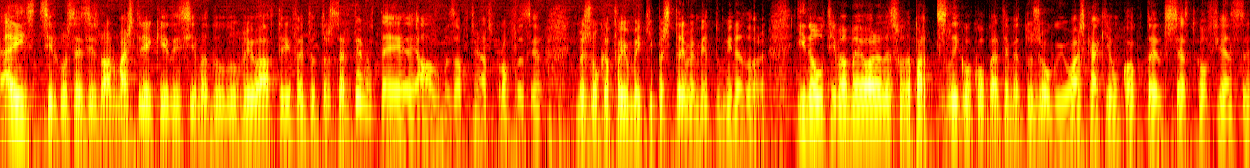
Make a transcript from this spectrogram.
eh, em circunstâncias normais, teria caído em cima do, do Rio Ave, teria feito o terceiro, teve até algumas oportunidades para o fazer, mas nunca foi uma equipa extremamente dominadora. E na última meia hora da segunda parte desligou completamente do jogo. Eu acho que há aqui um coquetel de excesso de confiança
